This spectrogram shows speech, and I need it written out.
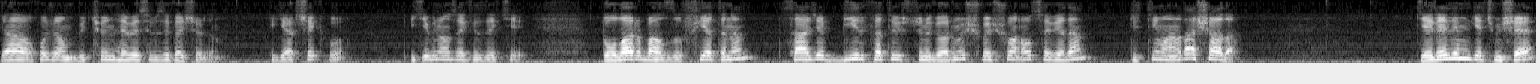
Ya hocam bütün hevesimizi kaçırdın. E gerçek bu. 2018'deki dolar bazlı fiyatının sadece bir katı üstünü görmüş ve şu an o seviyeden ciddi manada aşağıda. Gelelim geçmişe.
